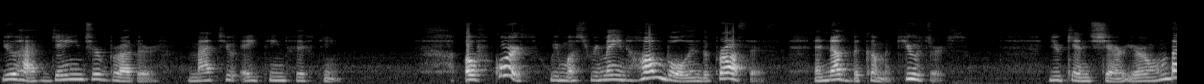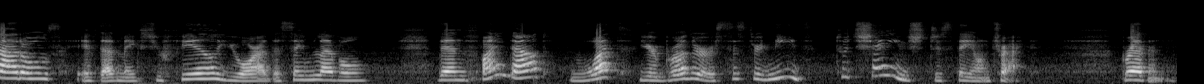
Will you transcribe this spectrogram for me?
you have gained your brother. Matthew 18:15. Of course, we must remain humble in the process and not become accusers. You can share your own battles if that makes you feel you are at the same level. Then find out what your brother or sister needs to change to stay on track. Brethren,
